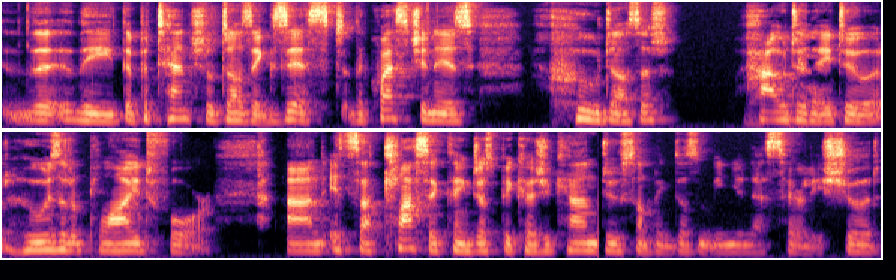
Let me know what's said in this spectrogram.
the the the potential does exist. The question is, who does it? How do they do it? Who is it applied for? And it's that classic thing just because you can do something doesn't mean you necessarily should.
